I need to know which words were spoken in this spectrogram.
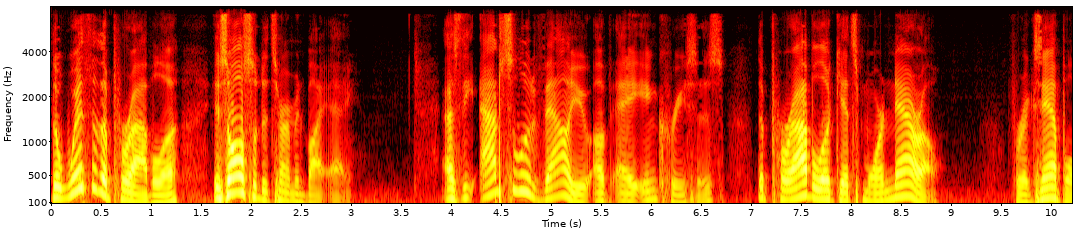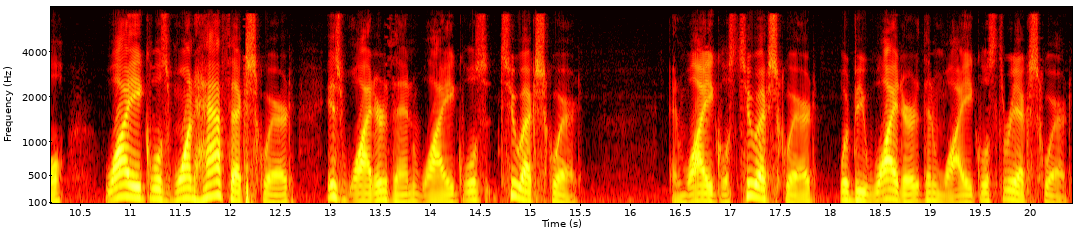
The width of the parabola is also determined by a. As the absolute value of a increases, the parabola gets more narrow. For example, y equals 1 half x squared is wider than y equals 2x squared. And y equals 2x squared would be wider than y equals 3x squared.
